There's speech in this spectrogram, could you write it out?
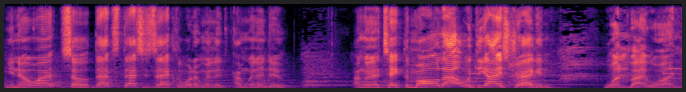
You know what? So that's that's exactly what I'm gonna I'm gonna do. I'm gonna take them all out with the ice dragon. One by one.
